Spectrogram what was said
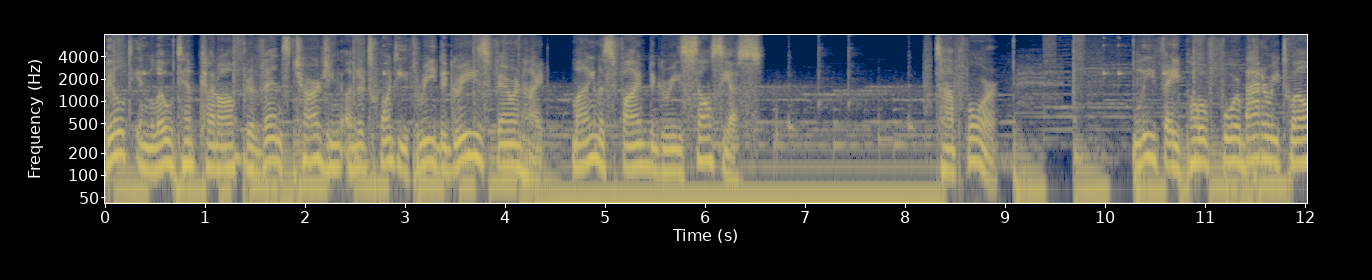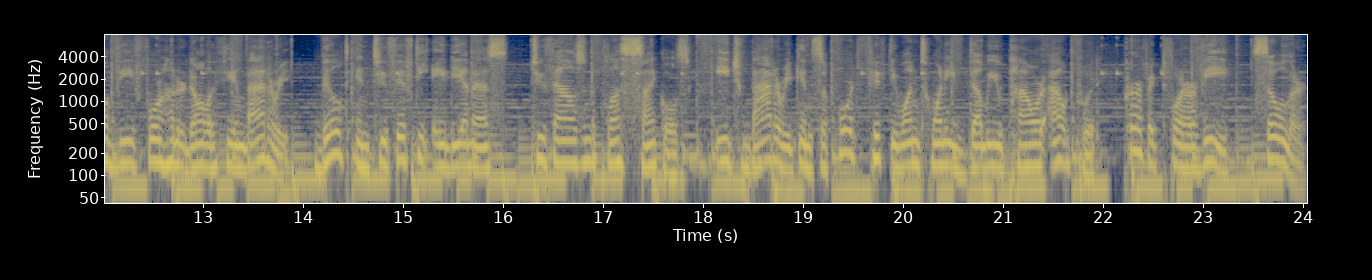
Built-in low-temp cutoff prevents charging under 23 degrees Fahrenheit, minus 5 degrees Celsius. Top 4 Leaf LiFePO 4 battery 12V400 lithium battery, built in 250 ABMS, 2,000 plus cycles, each battery can support 5120W power output, perfect for RV, solar,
